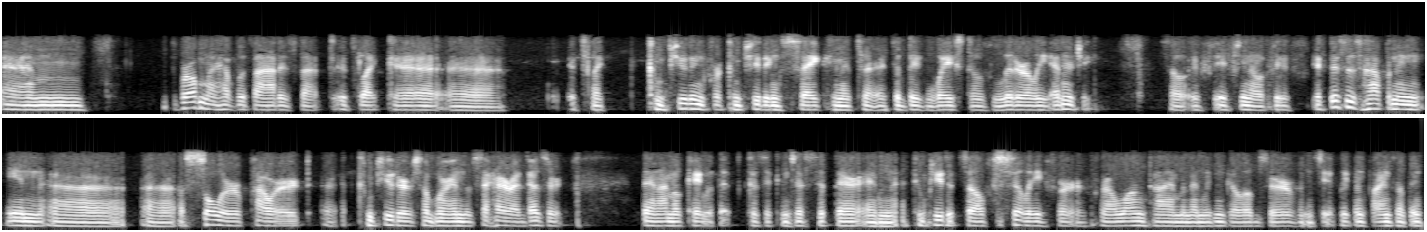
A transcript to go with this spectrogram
Um, the problem I have with that is that it's like uh, uh, it's like computing for computing's sake, and it's a it's a big waste of literally energy. So if if you know if if, if this is happening in uh, uh, a solar powered uh, computer somewhere in the Sahara Desert, then I'm okay with it because it can just sit there and compute itself silly for for a long time, and then we can go observe and see if we can find something.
